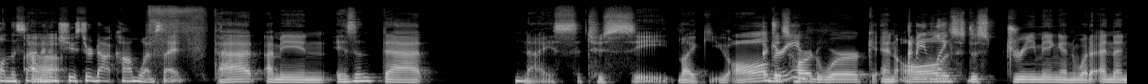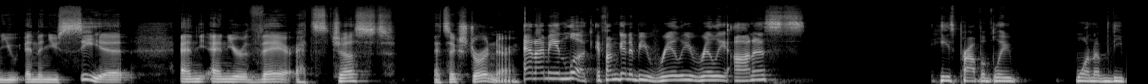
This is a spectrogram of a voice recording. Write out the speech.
on the SimonandSchuster.com uh, website. that i mean isn't that nice to see like you all this hard work and all mean, like- this just dreaming and what and then you and then you see it and and you're there it's just it's extraordinary And I mean, look, if I'm going to be really, really honest, he's probably one of the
